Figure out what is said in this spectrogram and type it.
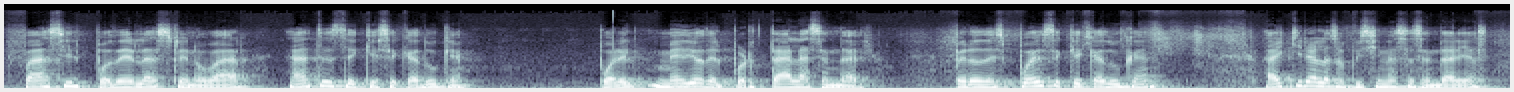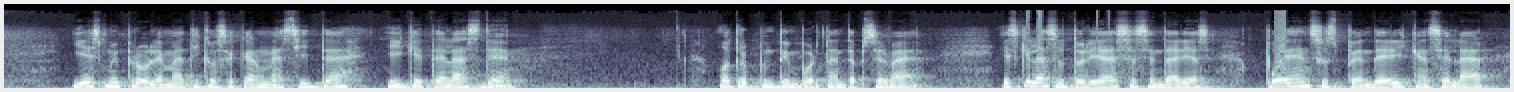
fácil poderlas renovar antes de que se caduquen por el medio del portal hacendario. Pero después de que caducan, hay que ir a las oficinas hacendarias y es muy problemático sacar una cita y que te las den. Otro punto importante a observar es que las autoridades hacendarias pueden suspender y cancelar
